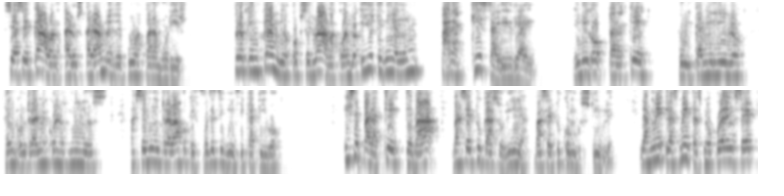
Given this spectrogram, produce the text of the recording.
se acercaban a los alambres de púas para morir, pero que en cambio observaba cuando aquellos tenían un ¿para qué salir de ahí? Y digo, ¿para qué publicar mi libro? Reencontrarme con los niños, hacer un trabajo que fuese significativo. Ese para qué te va, va a ser tu gasolina, va a ser tu combustible. Las, las metas no pueden ser,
